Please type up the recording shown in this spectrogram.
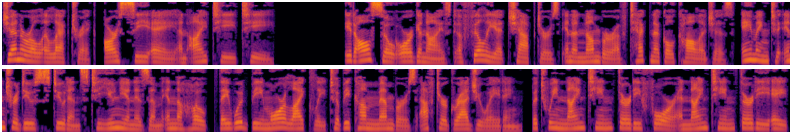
General Electric, RCA and ITT. It also organized affiliate chapters in a number of technical colleges, aiming to introduce students to unionism in the hope they would be more likely to become members after graduating. Between 1934 and 1938,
